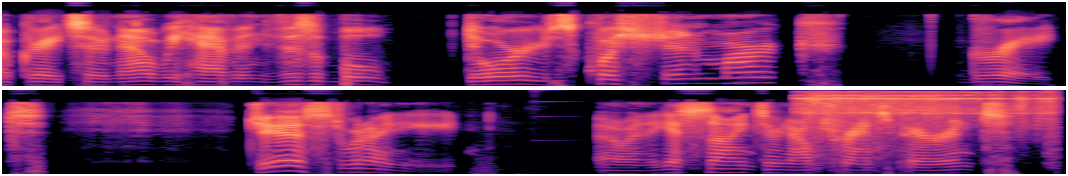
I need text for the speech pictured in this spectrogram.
Oh, great. So now we have invisible doors question mark? Great. Just what I need. Oh, and I guess signs are now transparent.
